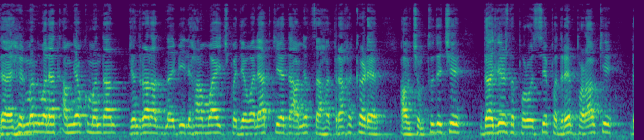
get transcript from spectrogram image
د هلمند ولایت امنیه قومندان جنرال عبدالنبي الهام وایي چې په دې ولایت کې د امنیت ساحه پراخه کړې او چمتو دی چې د لیږد د پروسې په دریم پړاو کې د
